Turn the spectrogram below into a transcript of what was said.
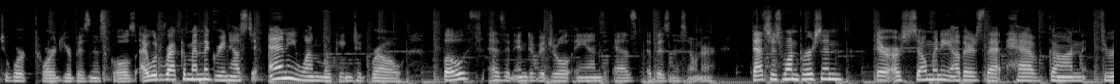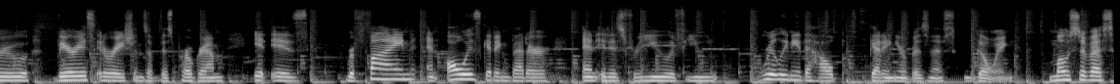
to work toward your business goals. I would recommend the greenhouse to anyone looking to grow, both as an individual and as a business owner. That's just one person. There are so many others that have gone through various iterations of this program. It is refined and always getting better. And it is for you if you really need the help getting your business going. Most of us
